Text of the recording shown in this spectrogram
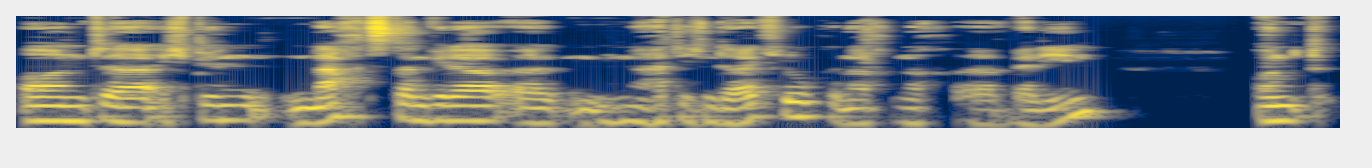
Und äh, ich bin nachts dann wieder, äh, hatte ich einen Direktflug nach, nach äh, Berlin. Und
